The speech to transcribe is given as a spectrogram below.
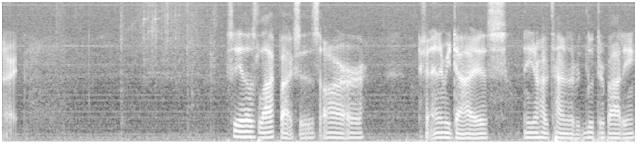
right. So yeah, those lockboxes are if an enemy dies and you don't have time to loot their body.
